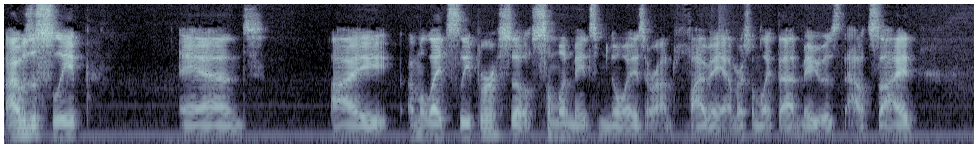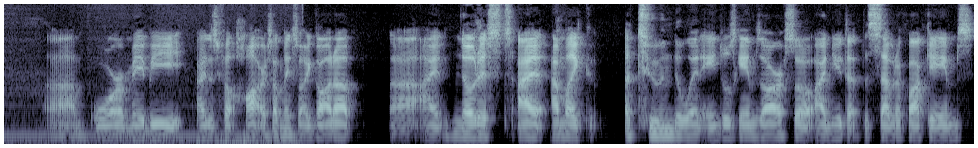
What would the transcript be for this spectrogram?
I was asleep, and I I'm a light sleeper, so someone made some noise around 5 a.m. or something like that. Maybe it was outside um, or maybe I just felt hot or something. So I got up. Uh, I noticed I I'm like attuned to when Angels games are, so I knew that the seven o'clock games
